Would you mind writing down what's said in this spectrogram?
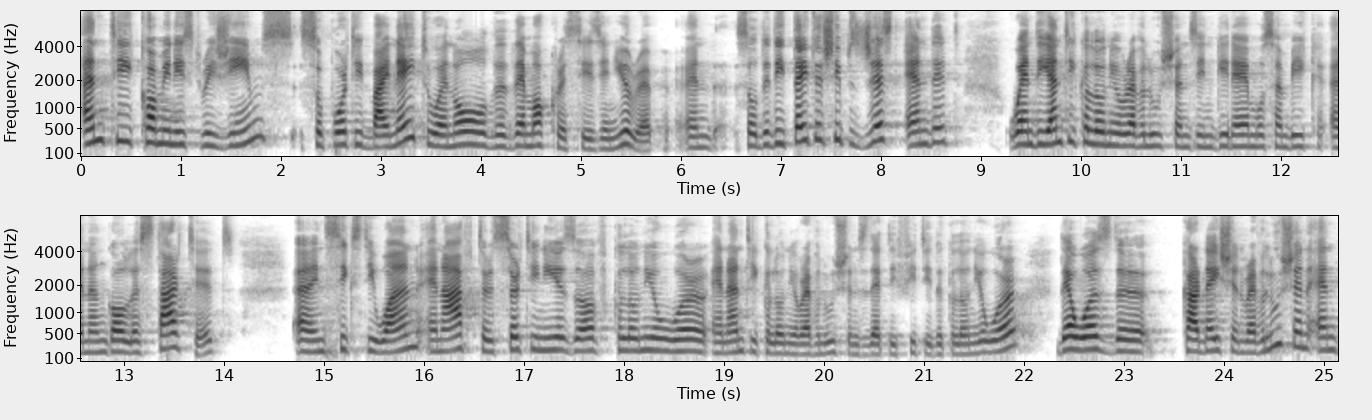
anti-communist regimes supported by NATO and all the democracies in Europe. And so the dictatorships just ended when the anti-colonial revolutions in Guinea, Mozambique and Angola started uh, in 61 and after 13 years of colonial war and anti-colonial revolutions that defeated the colonial war, there was the Carnation Revolution and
